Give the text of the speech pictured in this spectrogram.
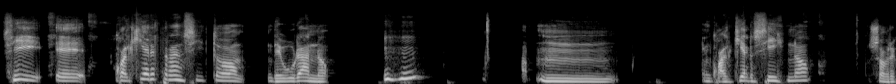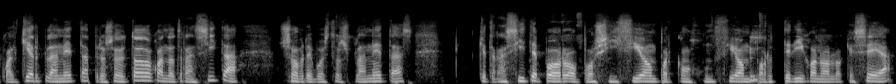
Sí, eh, cualquier tránsito de Urano mm, en cualquier signo, sobre cualquier planeta, pero sobre todo cuando transita sobre vuestros planetas, que transite por oposición, por conjunción, por trígono, lo que sea,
